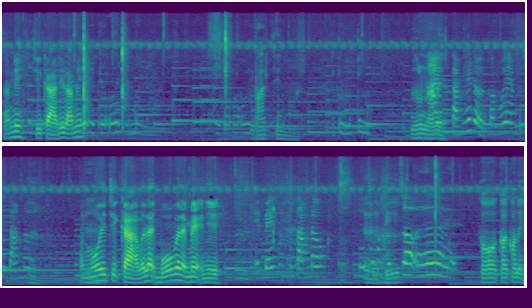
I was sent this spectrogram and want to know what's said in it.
Tắm đi, chị cả đi tắm đi. Ba nào ai này? cũng tắm hết rồi còn mỗi em chưa tắm đâu Ừ. Còn mỗi chị cả với lại bố với lại mẹ nhỉ? ừ, em bé cũng chưa tắm đâu Ờ, tí. Có có con này.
